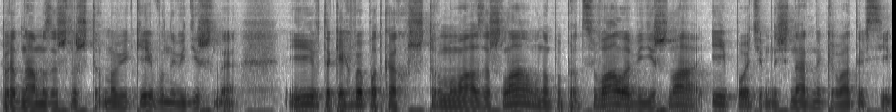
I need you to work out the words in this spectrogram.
Перед нами зайшли штурмовики, вони відійшли. І в таких випадках штурмова зайшла, вона попрацювала, відійшла, і потім починають накривати всі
